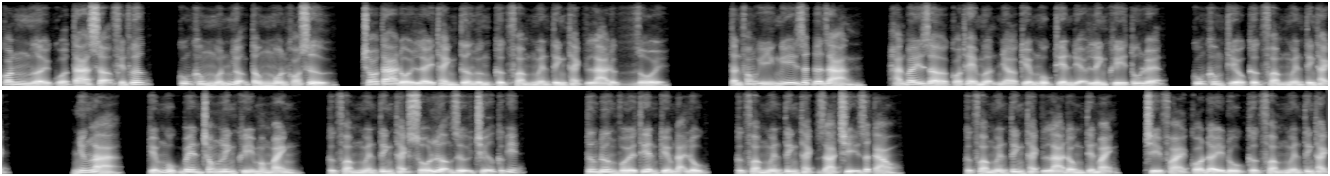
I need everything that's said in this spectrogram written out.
con người của ta sợ phiền phức, cũng không muốn nhượng tông môn khó xử, cho ta đổi lấy thành tương ứng cực phẩm nguyên tinh thạch là được rồi. Tần Phong ý nghĩ rất đơn giản, hắn bây giờ có thể mượn nhờ kiếm ngục thiên địa linh khí tu luyện, cũng không thiếu cực phẩm nguyên tinh thạch. Nhưng là, kiếm ngục bên trong linh khí mỏng manh, cực phẩm nguyên tinh thạch số lượng dự trữ cực ít. Tương đương với thiên kiếm đại lục, cực phẩm nguyên tinh thạch giá trị rất cao. Cực phẩm nguyên tinh thạch là đồng tiền mạnh, chỉ phải có đầy đủ cực phẩm nguyên tinh thạch,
